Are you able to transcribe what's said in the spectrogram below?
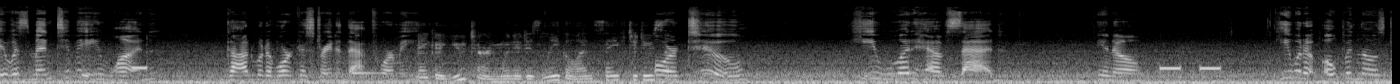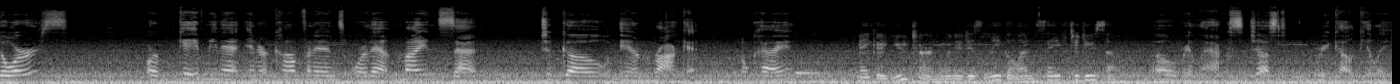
it was meant to be, one, God would have orchestrated that for me. Make a U-turn when it is legal and safe to do so Or two, he would have said, you know, he would have opened those doors or gave me that inner confidence or that mindset to go and rock it. Okay? Make a U-turn when it is legal and safe to do so. Oh, relax. Just recalculate.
